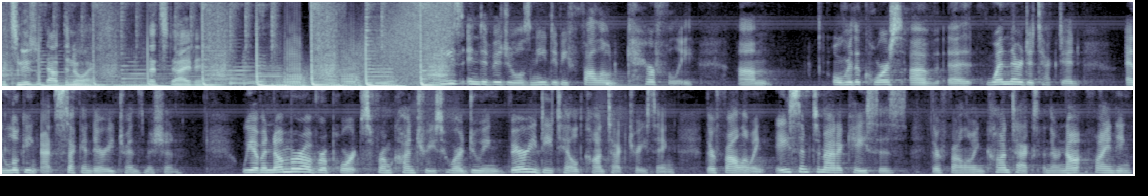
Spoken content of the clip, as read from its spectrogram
It's news without the noise. Let's dive in. These individuals need to be followed carefully um, over the course of uh, when they're detected and looking at secondary transmission. We have a number of reports from countries who are doing very detailed contact tracing. They're following asymptomatic cases, they're following contacts, and they're not finding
